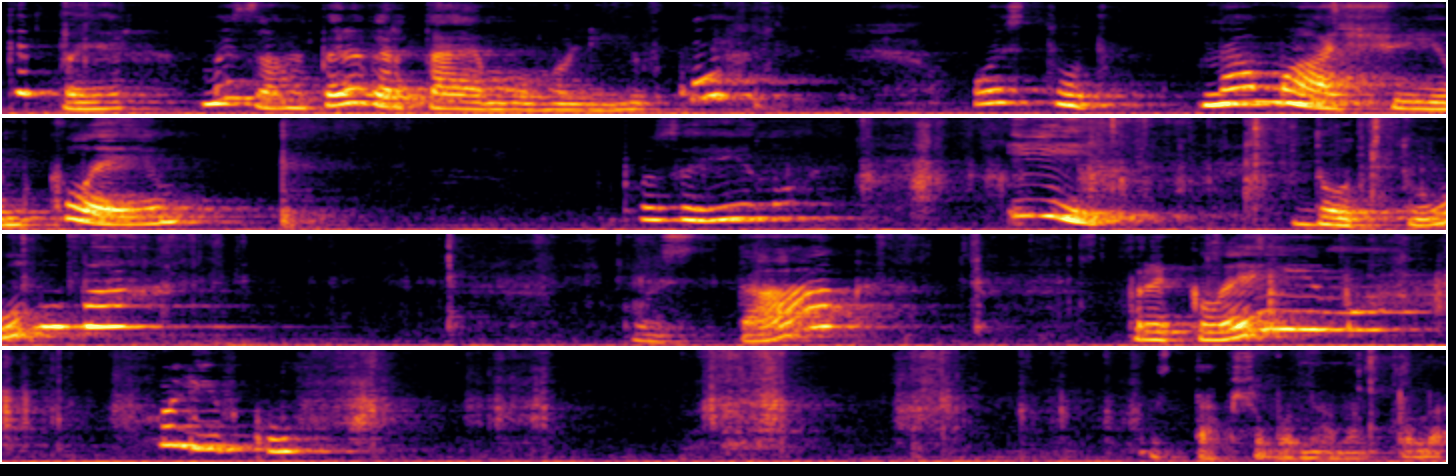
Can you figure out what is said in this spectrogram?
Тепер ми з вами перевертаємо голівку. Ось тут намащуємо клеєм по згину. І до тулуба ось так приклеїмо голівку. Ось так, щоб вона у нас була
